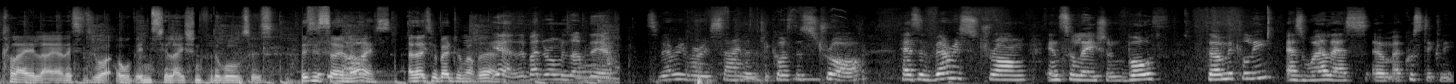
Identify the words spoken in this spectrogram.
clay layer. This is what all the insulation for the walls is. This is so nice. And that's your bedroom up there. Yeah, the bedroom is up there. It's very, very silent because the straw has a very strong insulation, both thermically as well as um, acoustically.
